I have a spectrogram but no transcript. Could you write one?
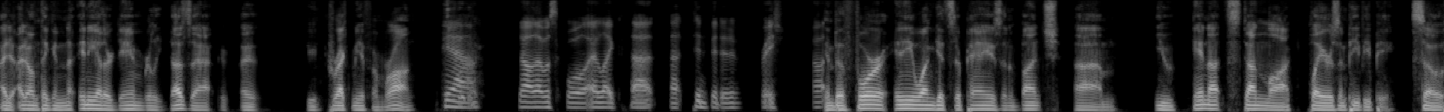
I, I don't think any other game really does that. I, you correct me if I'm wrong. Yeah. No, that was cool. I like that that tidbit of information. And before anyone gets their panties in a bunch, um, you cannot stun lock players in PvP. So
